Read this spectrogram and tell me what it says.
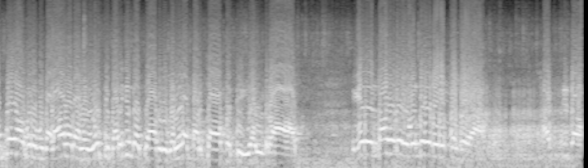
சுப்பையாபுரம் முதல் லாபதாதா ஓட்டு வருகின்ற சார்பு வெள்ளம் மர்ச்சாம்பட்டி எல்ராஜ் இரண்டாவது வந்து கொண்டிருப்பது அச்சிதா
